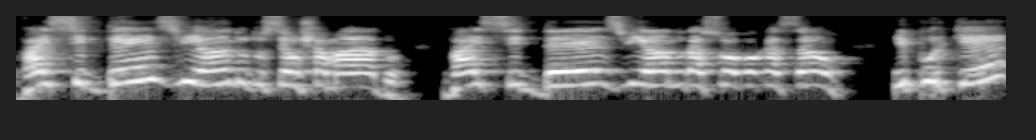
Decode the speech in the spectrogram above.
vai se desviando do seu chamado, vai se desviando da sua vocação. E por quê?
